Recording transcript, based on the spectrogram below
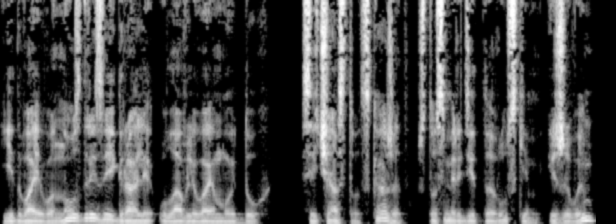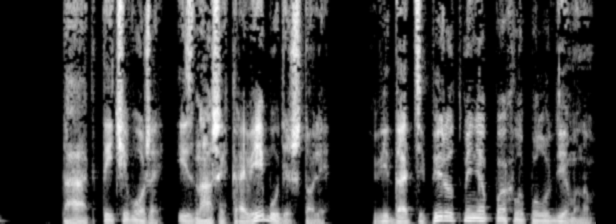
едва его ноздри заиграли, улавливая мой дух. Сейчас тут скажет, что смердит русским и живым? «Так ты чего же, из наших кровей будешь, что ли?» Видать, теперь от меня пахло полудемоном.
